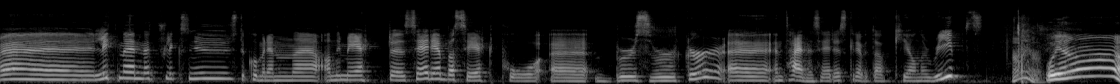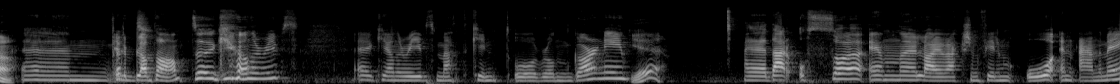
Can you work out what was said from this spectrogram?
Eh, litt mer Netflix-news. Det kommer en eh, animert eh, serie basert på eh, Berserker. eh, en tegneserie skrevet av Keanu Reeves. Ah, ja. Oh, ja! Eh, eller blant annet Keanu Reeves. Eh, Keanu Reeves, Matt Kint og Ron Garney. Yeah. Eh, det er også en live action-film og en anime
